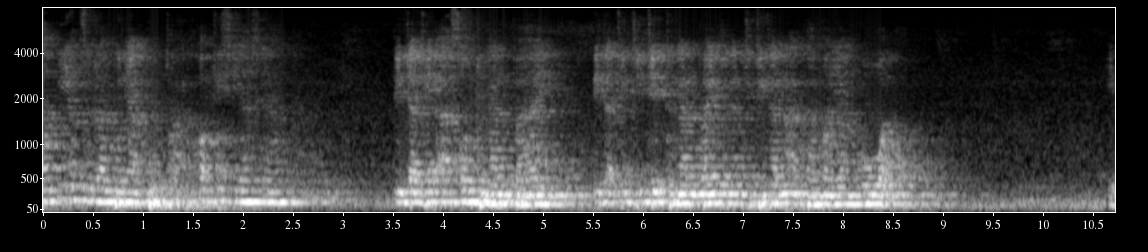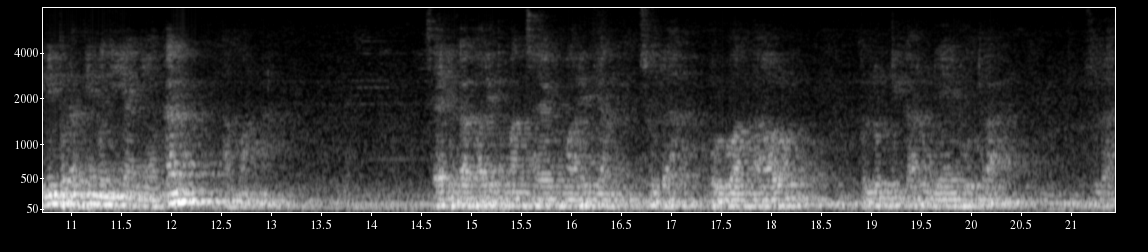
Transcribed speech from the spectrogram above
tapi yang sudah punya putra kok disia-siakan? Tidak diasuh dengan baik, tidak dididik dengan baik dengan didikan agama yang kuat. Ini berarti menyia-nyiakan amanah. Saya dikabari teman saya kemarin yang sudah puluhan tahun belum dikaruniai putra. Sudah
